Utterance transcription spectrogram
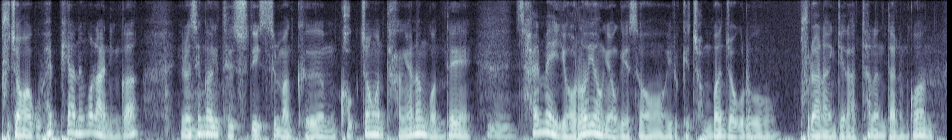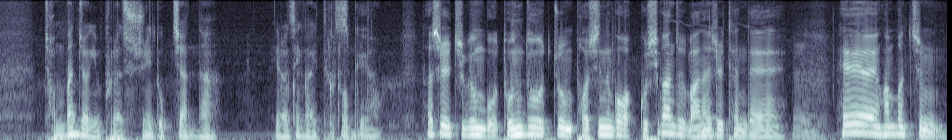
부정하고 회피하는 건 아닌가? 이런 생각이 들 수도 있을 만큼 걱정은 당연한 건데 네. 삶의 여러 영역에서 이렇게 전반적으로 불안한 게 나타난다는 건 전반적인 불안 수준이 높지 않나 이런 생각이 들었습니다. 그러게요. 사실 지금 뭐 돈도 좀 버시는 것 같고 시간도 많으실 텐데 음, 해외여행 한 번쯤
